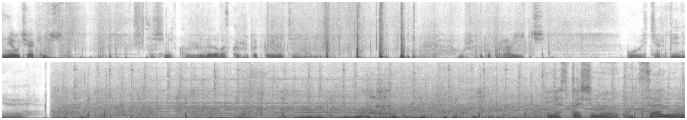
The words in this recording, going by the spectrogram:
Nie uciekniesz. Coś mi kurde do was skarpetką leci. Muszę to poprawić. Ból, cierpienie. Jesteśmy u celu.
